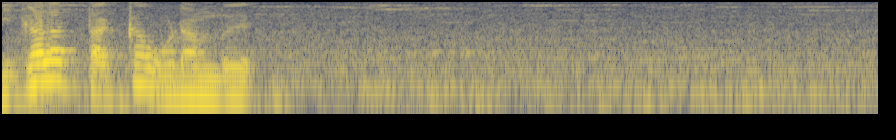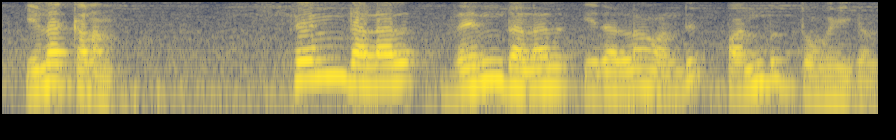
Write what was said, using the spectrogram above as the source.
இகழத்தக்க உடம்பு. இலக்கணம். செந்தழல் வெந்தளல் இதெல்லாம் வந்து பண்பு தொகைகள்.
